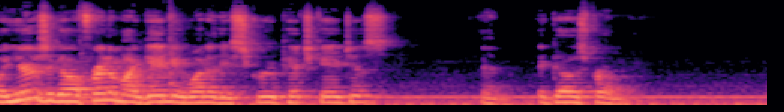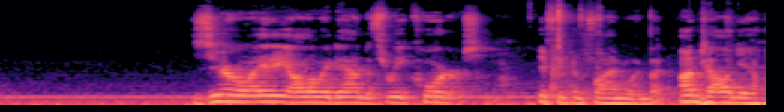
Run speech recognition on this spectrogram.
Well, years ago, a friend of mine gave me one of these screw pitch gauges, it goes from 080 all the way down to three quarters, if you can find one. But I'm telling you,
